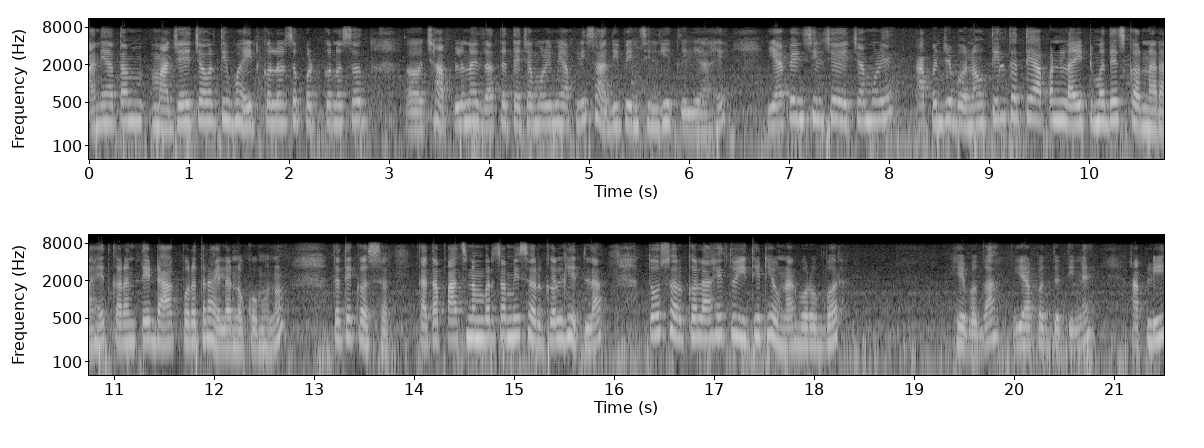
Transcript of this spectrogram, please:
आणि आता माझ्या याच्यावरती व्हाईट कलरचं पटकन असं छापलं नाही जात तर त्याच्यामुळे मी आपली साधी पेन्सिल घेतलेली आहे. या पेन्सिलच्या याच्यामुळे आपण जे बनवतील तर ते आपण लाईटमध्येच करणार आहेत कारण ते डाग परत राहायला नको म्हणून. तर ते कसं? तर आता पाच नंबरचा मी सर्कल घेतला. तो सर्कल आहे तो इथे ठेवणार बरोबर? हे बघा या पद्धतीने आपली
